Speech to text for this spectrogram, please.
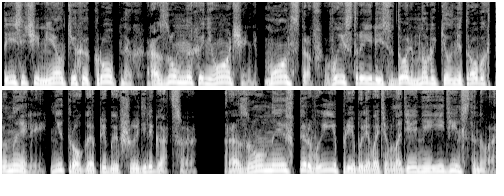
Тысячи мелких и крупных, разумных и не очень, монстров выстроились вдоль многокилометровых туннелей, не трогая прибывшую делегацию. Разумные впервые прибыли в эти владения единственного,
